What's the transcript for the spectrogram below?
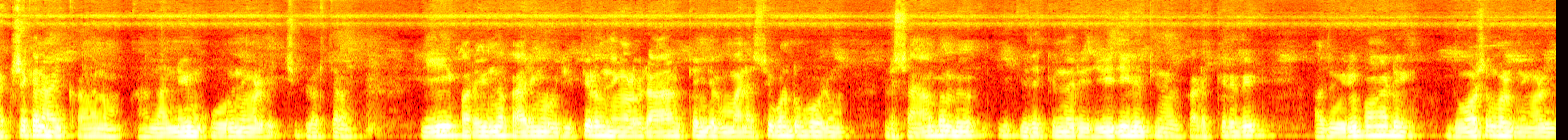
രക്ഷകനായി കാണണം. ആ നന്ദിയും കൂറും നിങ്ങൾ വെച്ച് പുലർത്തണം. ഈ പറയുന്ന കാര്യങ്ങൾ ഒരിക്കലും നിങ്ങൾ ഒരാൾക്കെങ്കിലും മനസ്സുകൊണ്ട് പോലും ഒരു ശാപം വിതയ്ക്കുന്ന ഒരു രീതിയിലേക്ക് നിങ്ങൾ കടക്കരുത്. അത് ഒരുപാട് ദോഷങ്ങൾ നിങ്ങളിൽ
